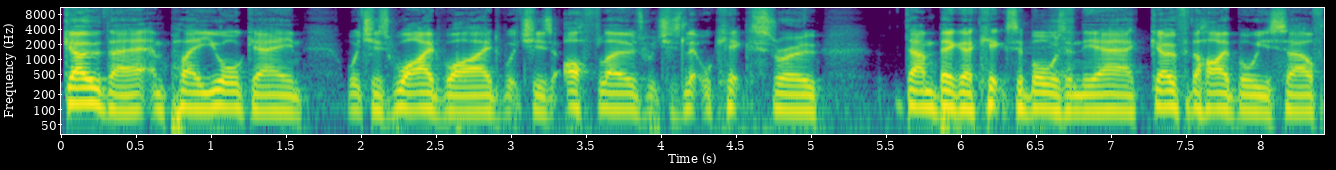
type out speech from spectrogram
Go there and play your game, which is wide, wide, which is offloads, which is little kicks through. Dan Biggar kicks the balls in the air. Go for the high ball yourself.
